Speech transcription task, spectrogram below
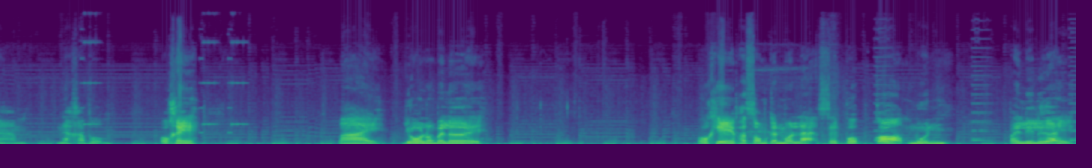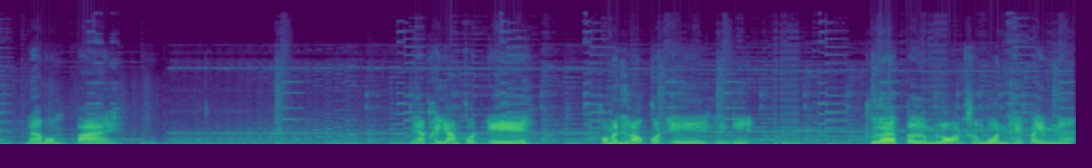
งามนะครับผม โอเคไปโยนลงไปเลย โอเค ผสมกันหมดแล้ว เสร็จปุ๊บก็หมุนไปเรื่อยๆ นะครับผมไปเนี่ยพยายามกด A พอมันถึงเรากด A อย่างนี้ เพื่อเติมหลอดข้างบนให้เต็มนะ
